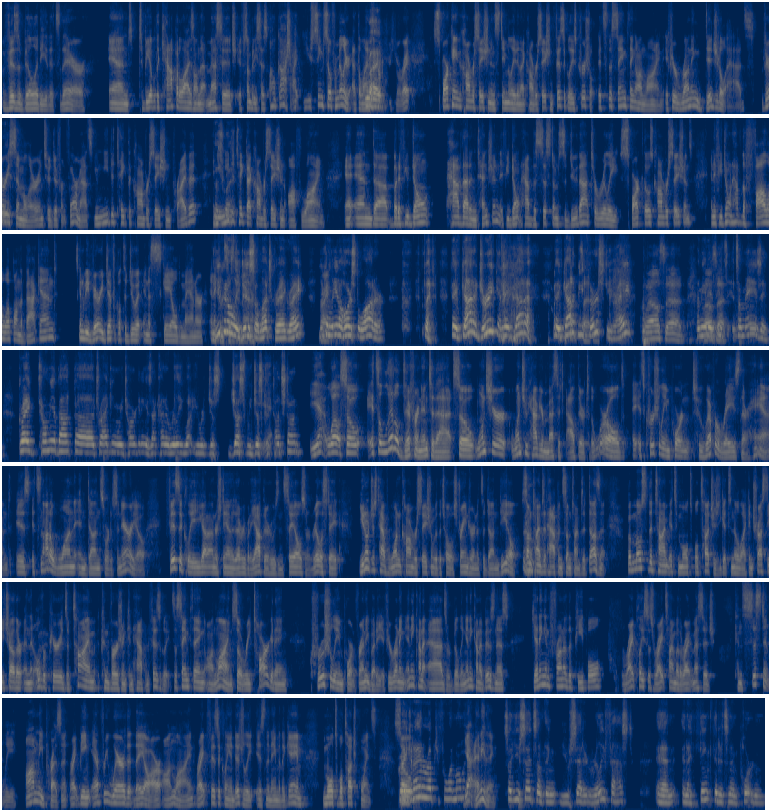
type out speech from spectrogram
visibility that's there. And to be able to capitalize on that message, if somebody says, "Oh gosh, I, you seem so familiar at the line right. grocery store," right? Sparking a conversation and stimulating that conversation physically is crucial. It's the same thing online. If you're running digital ads, very similar into different formats, you need to take the conversation private and That's you need right. to take that conversation offline. And, and uh, but if you don't have that intention, if you don't have the systems to do that to really spark those conversations, and if you don't have the follow up on the back end, it's going to be very difficult to do it in a scaled manner. And you can only do so much, Greg. Right? You right. can lead a horse to water, but they've got to drink and they've got to they've got to well be said. thirsty, right? Well said. I mean, well it's, it's, it's amazing. Greg, tell me about uh, tracking retargeting. Is that kind of really what you were just just we just yeah. touched on? Yeah, well, so it's a little different into that. So once you're once you have your message out there to the world, it's crucially important to whoever raised their hand is it's not a one and done sort of scenario. Physically, you got to understand that everybody out there who's in sales or in real estate, you don't just have one conversation with a total stranger and it's a done deal. Sometimes it happens, sometimes it doesn't but most of the time it's multiple touches. You get to know like and trust each other and then mm-hmm. over periods of time conversion can happen physically. It's the same thing online. So retargeting crucially important for anybody. If you're running any kind of ads or building any kind of business getting in front of the people right places right time with the right message consistently omnipresent right? Being everywhere that they are online right? Physically and digitally is the name of the game. Multiple touch points so, Greg, can I interrupt you for one moment? Yeah, anything. So you said something. You said it really fast, and and I think that it's an important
